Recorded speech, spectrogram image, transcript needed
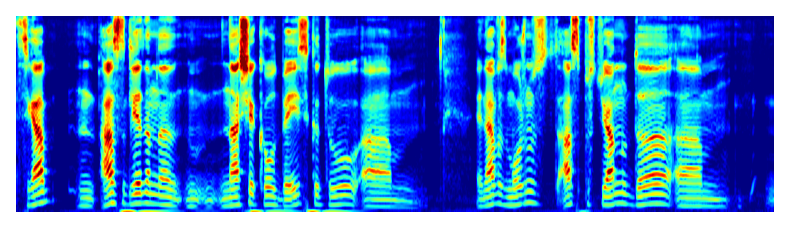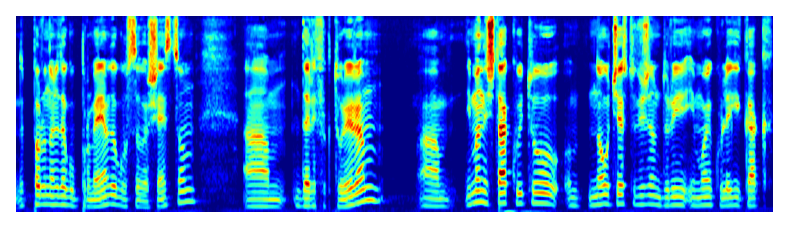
Сега, аз гледам на нашия codebase като а, една възможност аз постоянно да а, първо нали, да го променям, да го усъвършенствам, а, да рефактурирам. А, има неща, които много често виждам дори и мои колеги как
